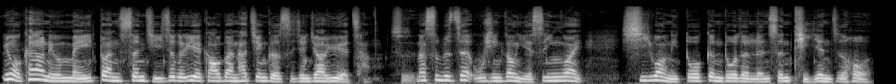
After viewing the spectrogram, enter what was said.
因为我看到你们每一段升级，这个越高段，它间隔时间就要越长。是那是不是在无形中也是因为希望你多更多的人生体验之后，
